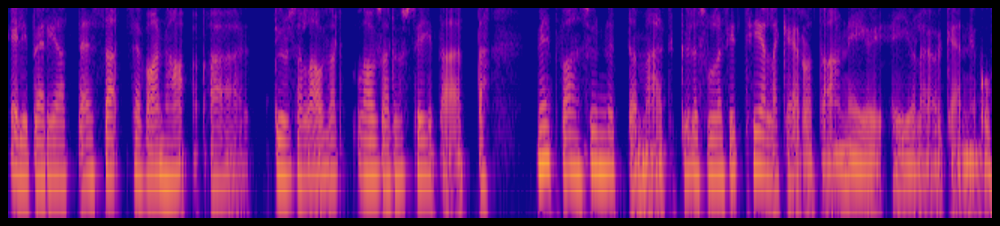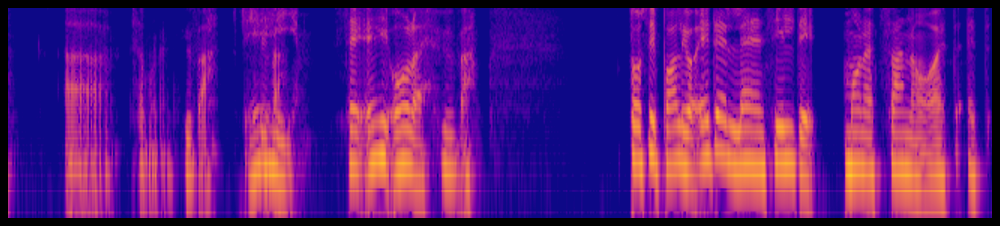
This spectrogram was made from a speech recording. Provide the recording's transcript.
Eli periaatteessa se vanha ää, tylsä lausahdus siitä, että meet vaan synnyttämään, että kyllä sulle sitten siellä kerrotaan, niin ei, ei ole oikein niin kuin, ää, semmoinen hyvä. Ei, hyvä. se ei ole hyvä. Tosi paljon edelleen silti monet sanoo, että, että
